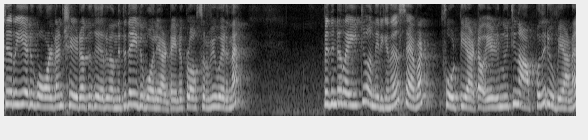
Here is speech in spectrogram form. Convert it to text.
ചെറിയൊരു ഗോൾഡൻ ഷെയ്ഡൊക്കെ കയറി വന്നിട്ട് ഇത് ഇതുപോലെയാണ് കേട്ടോ അതിന്റെ ക്ലോസർ വ്യൂ വരുന്നത് അപ്പോൾ ഇതിന്റെ റേറ്റ് വന്നിരിക്കുന്നത് സെവൻ ഫോർട്ടി ആട്ടോ എഴുന്നൂറ്റി നാൽപ്പത് രൂപയാണ്.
